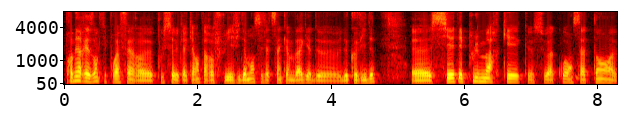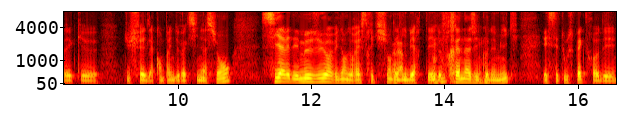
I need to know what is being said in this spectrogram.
Première raison qui pourrait faire pousser le CAC 40 à refluer, évidemment, c'est cette cinquième vague de, de Covid. si elle était plus marquée que ce à quoi on s'attend avec du fait de la campagne de vaccination. S'il y avait des mesures évidemment de restriction des libertés, de mhm. freinage mhm. économique, et c'est tout le spectre des,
